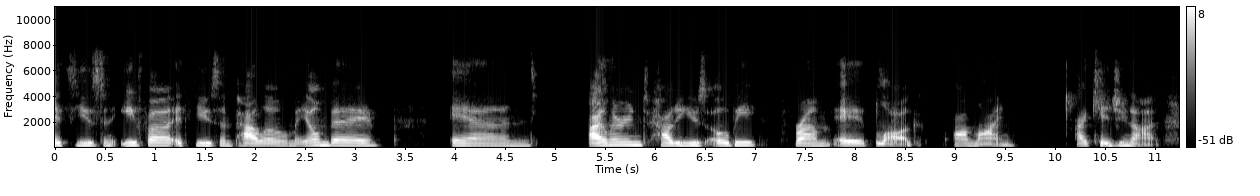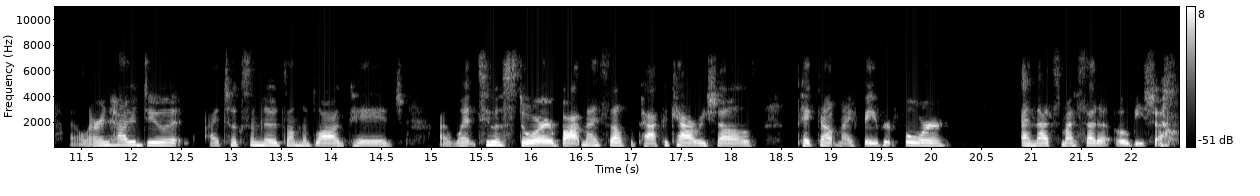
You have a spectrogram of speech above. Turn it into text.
it's used in Ifa, it's used in Palo Mayombe, and I learned how to use Obi from a blog online. I kid you not. I learned how to do it. I took some notes on the blog page. I went to a store, bought myself a pack of cowrie shells, picked out my favorite four, and that's my set of Obi shell.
